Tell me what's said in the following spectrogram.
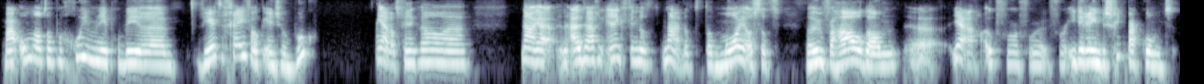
Maar om dat op een goede manier proberen weer te geven, ook in zo'n boek. Ja, dat vind ik wel uh, nou ja, een uitdaging. En ik vind dat, nou, dat, dat mooi als dat hun verhaal dan ja, ook voor, voor, voor iedereen beschikbaar komt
